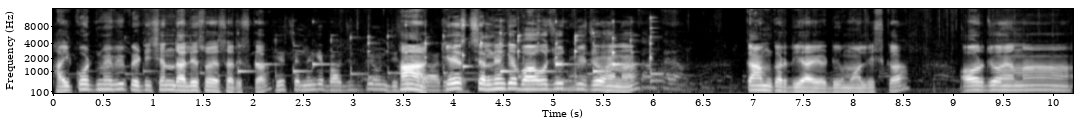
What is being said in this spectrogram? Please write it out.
हाई कोर्ट में भी पिटिशन डाले सो है सर इसका। केस चलने के बावजूद भी हाँ केस चलने के बावजूद भी जो है ना काम कर दिया है डिमोलिश का। और जो है ना,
